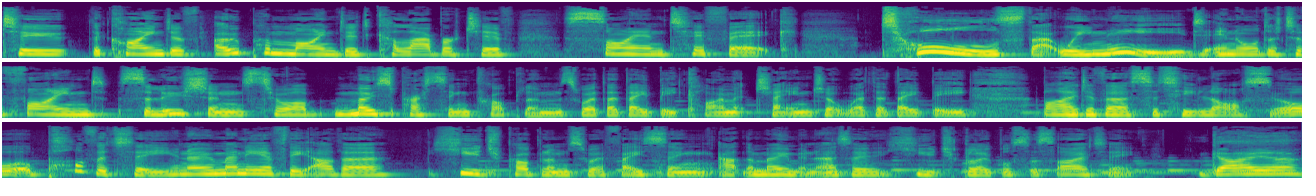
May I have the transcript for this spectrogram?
to the kind of open minded, collaborative, scientific tools that we need in order to find solutions to our most pressing problems, whether they be climate change or whether they be biodiversity loss or poverty. You know, many of the other huge problems we're facing at the moment as a huge global society. Gaia,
